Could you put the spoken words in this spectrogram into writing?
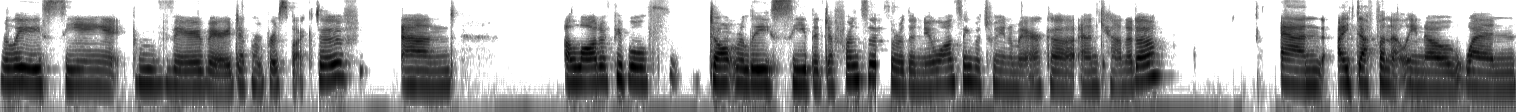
really seeing it from a very, very different perspective. And a lot of people f- don't really see the differences or the nuancing between America and Canada. And I definitely know when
